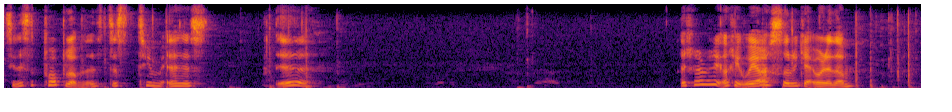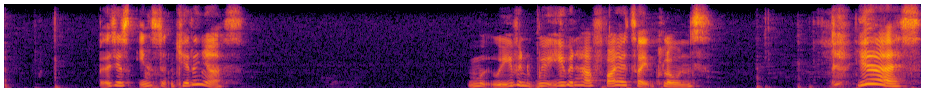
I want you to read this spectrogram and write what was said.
See, this is a problem, there's just too many, there's just, ugh. Really, okay, we are slowly getting rid of them. But it's just instant killing us. We, even we even have fire type clones. Yes!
